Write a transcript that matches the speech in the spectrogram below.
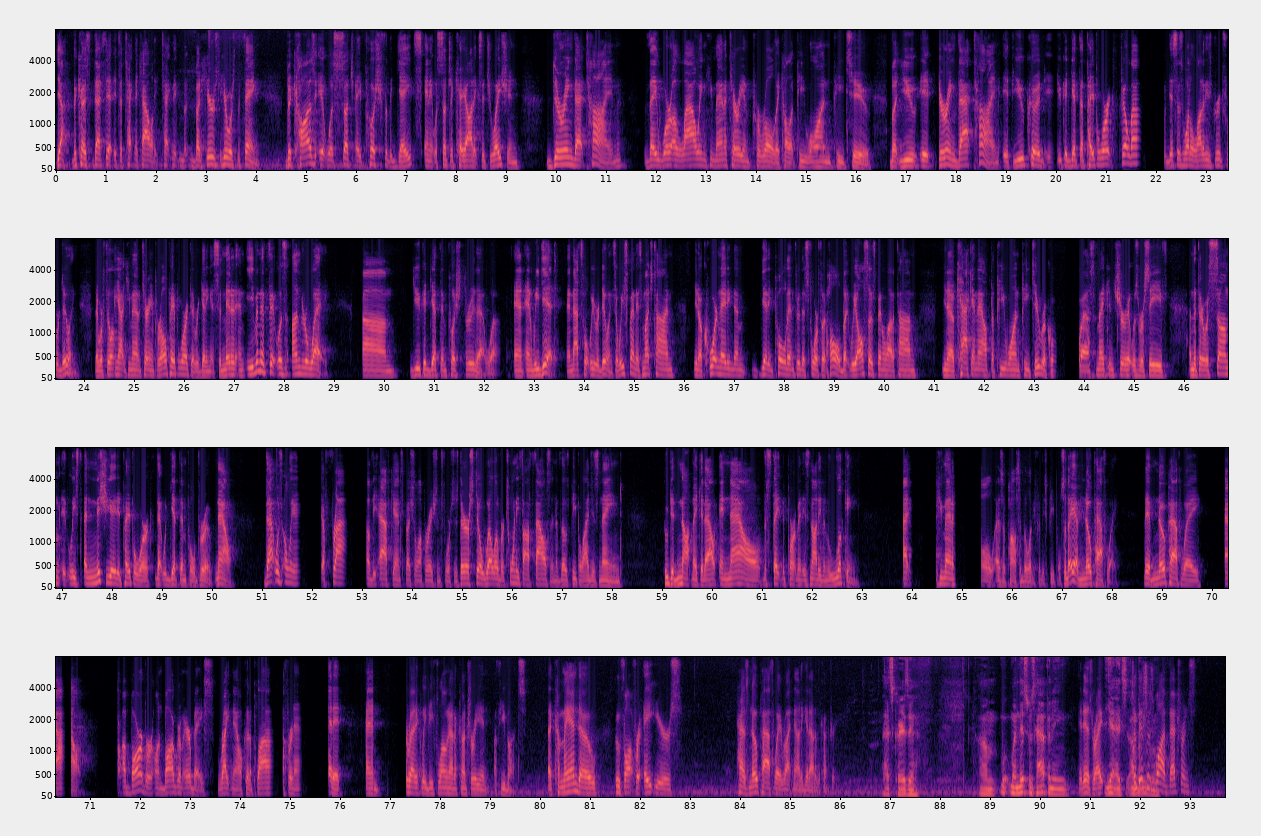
Yeah, because that's it. It's a technicality. Techni- but here's here was the thing because it was such a push for the gates and it was such a chaotic situation during that time they were allowing humanitarian parole they call it p1 p2 but you it during that time if you could you could get the paperwork filled out this is what a lot of these groups were doing they were filling out humanitarian parole paperwork. They were getting it submitted. And even if it was underway um, you could get them pushed through that way. And and we did. And that's what we were doing. So we spent as much time, you know, coordinating them getting pulled in through this four foot hole, but we also spent a lot of time, you know, cacking out the P1, P2 request, making sure it was received, and that there was some at least initiated paperwork that would get them pulled through. Now, that was only a fraction of the Afghan Special Operations Forces. There are still well over 25,000 of those people I just named who did not make it out. And now the State Department is not even looking at humanitarian as a possibility for these people. So they have no pathway. They have no pathway out. A barber on Bagram Air Base right now could apply for an edit and theoretically be flown out of country in a few months. A commando who fought for eight years has no pathway right now to get out of the country. That's crazy. Um, when this was happening, it is right. Yeah, it's so. This is why veterans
